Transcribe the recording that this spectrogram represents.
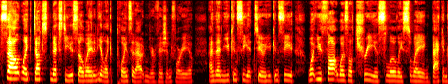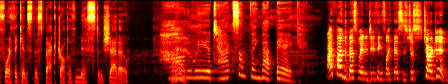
Sal like ducks next to you, Selwyn, and he like points it out in your vision for you. And then you can see it too. You can see what you thought was a tree is slowly swaying back and forth against this backdrop of mist and shadow. How do we attack something that big? I find the best way to do things like this is just charge in.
